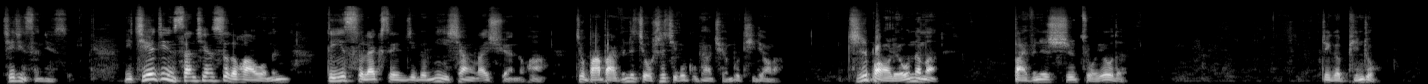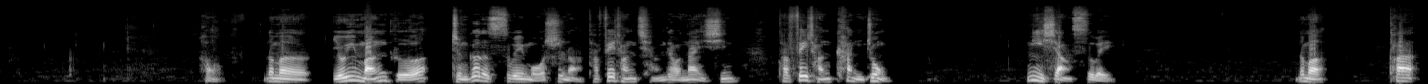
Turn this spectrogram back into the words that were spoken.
接近三千四。你接近三千四的话，我们第一次 Lexi 这个逆向来选的话，就把百分之九十几的股票全部踢掉了，只保留那么百分之十左右的这个品种。那么由于芒格整个的思维模式呢，他非常强调耐心，他非常看重逆向思维。那么他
